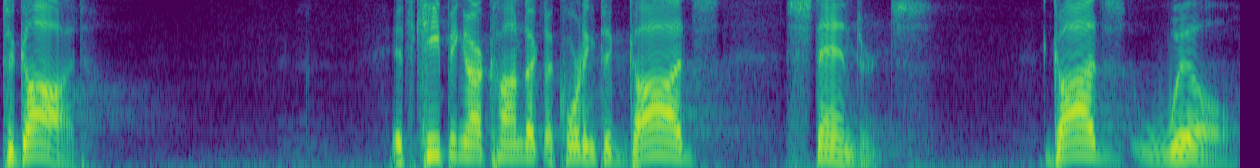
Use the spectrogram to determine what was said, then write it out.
To God. It's keeping our conduct according to God's standards, God's will.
